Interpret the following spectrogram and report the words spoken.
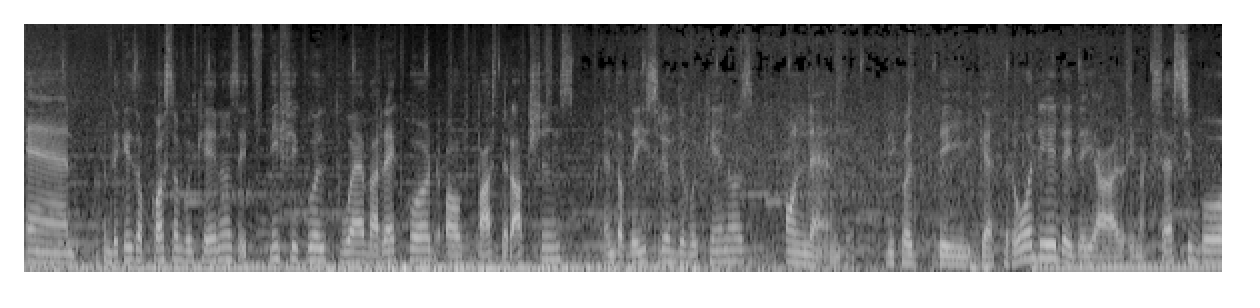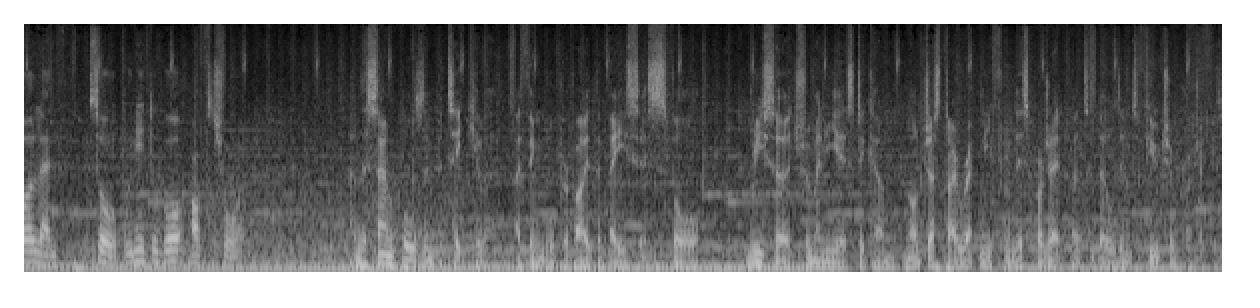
And in the case of coastal volcanoes, it's difficult to have a record of past eruptions and of the history of the volcanoes on land because they get eroded, they are inaccessible, and so we need to go offshore. And the samples in particular, I think, will provide the basis for research for many years to come, not just directly from this project, but to build into future projects.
